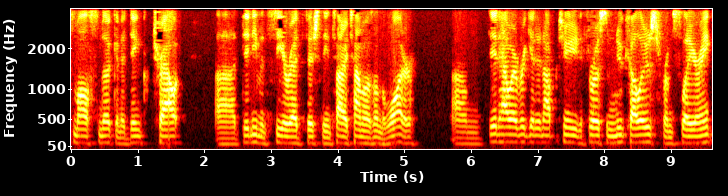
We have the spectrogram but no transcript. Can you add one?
small snook and a dink trout. Uh, didn't even see a redfish the entire time I was on the water. Um, did, however, get an opportunity to throw some new colors from Slayer Inc.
